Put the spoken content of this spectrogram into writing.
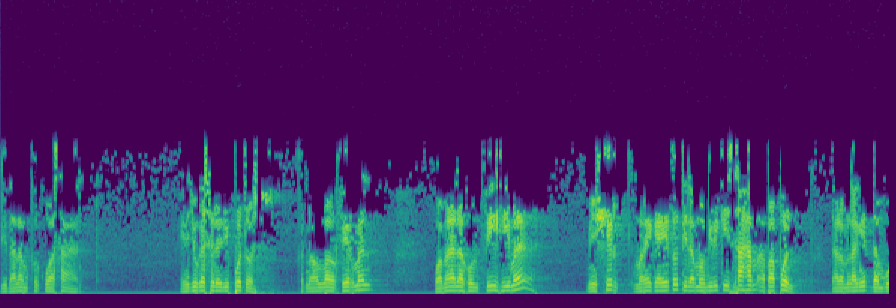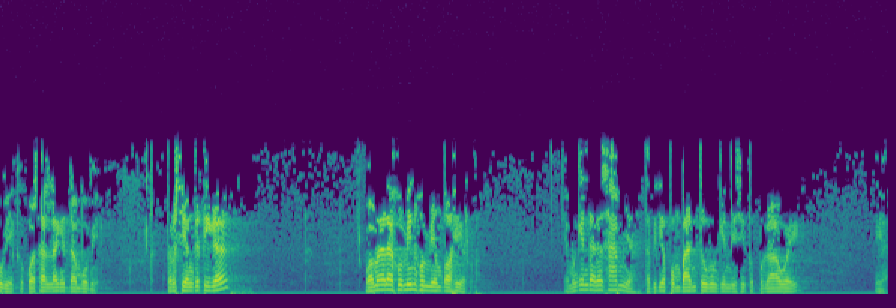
di dalam kekuasaan. Ini juga sudah diputus. Karena Allah firman, "Wa ma lahum fihima min syirk." Mereka itu tidak memiliki saham apa pun dalam langit dan bumi, kekuasaan langit dan bumi. Terus yang ketiga, lahu minhum min dhahir. Ya mungkin tidak ada sahamnya, tapi dia pembantu mungkin di situ pegawai. Ya.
